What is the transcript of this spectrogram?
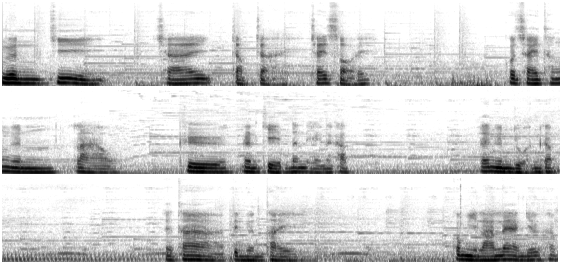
เงินที่ใช้จับจ่ายใช้สอย ก็ใช้ทั้งเงินลาว คือเงินกีบนั่นเองนะครับ และเงินหยวนครับ แต่ถ้าเป็นเงินไทย ก็มีร้านแรกเยอะครับ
